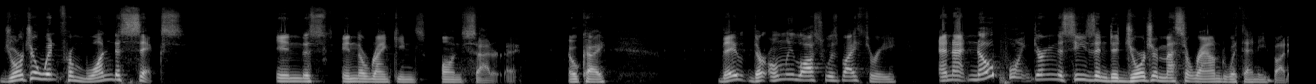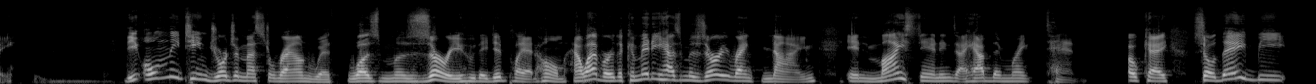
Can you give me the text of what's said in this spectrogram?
Georgia went from one to six in this in the rankings on Saturday. Okay. They their only loss was by three. And at no point during the season did Georgia mess around with anybody. The only team Georgia messed around with was Missouri, who they did play at home. However, the committee has Missouri ranked nine. In my standings, I have them ranked 10. Okay, so they beat,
